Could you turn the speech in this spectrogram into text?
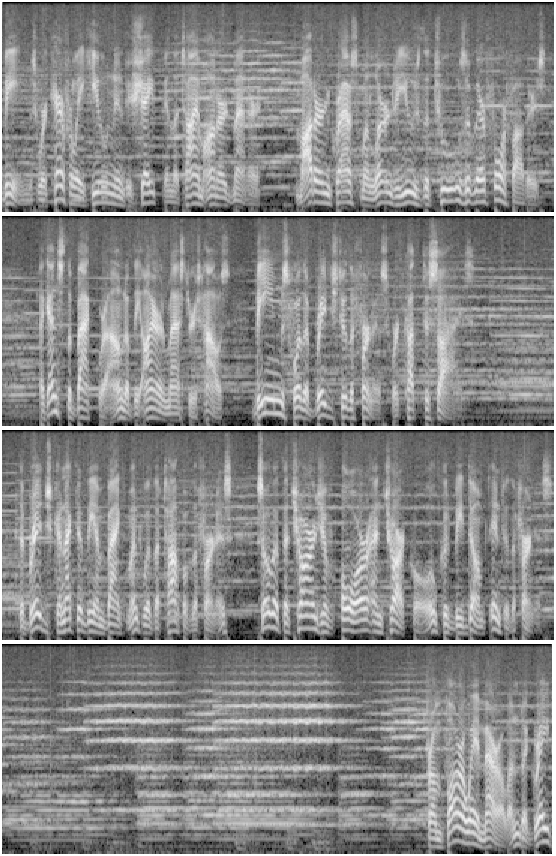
beams were carefully hewn into shape in the time-honored manner. Modern craftsmen learned to use the tools of their forefathers. Against the background of the ironmaster's house, beams for the bridge to the furnace were cut to size. The bridge connected the embankment with the top of the furnace so that the charge of ore and charcoal could be dumped into the furnace. From faraway Maryland, a great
